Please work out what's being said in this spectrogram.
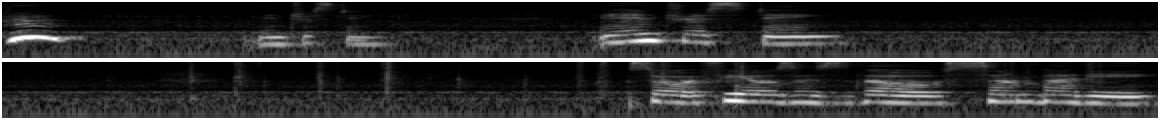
Hmm. Interesting. Interesting. So it feels as though somebody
